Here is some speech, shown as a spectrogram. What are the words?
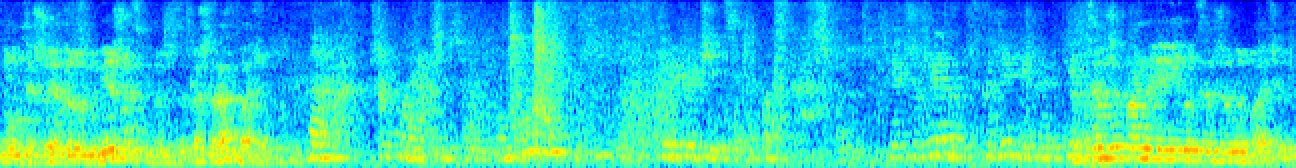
Ну, так що я не розумію, що з ким, що це перший раз бачу. Так, тримайте усю допомогу. Переключіться, будь ласка. Якщо треба, скажіть, яка Це вже пане Іло, це вже ви бачили.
